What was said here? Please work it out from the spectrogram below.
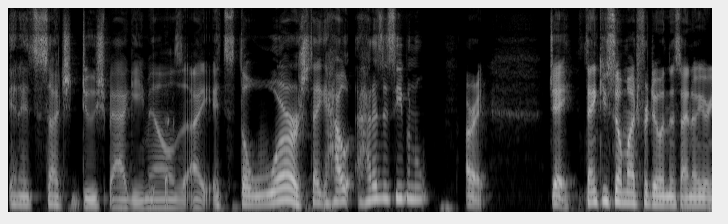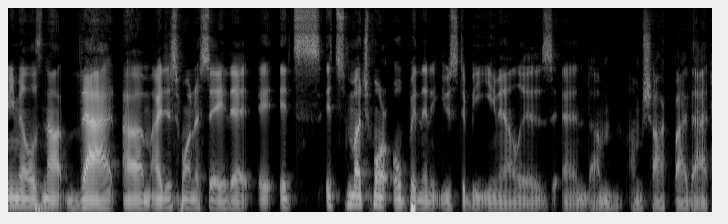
and it's such douchebag emails. I it's the worst. Like how how does this even? All right, Jay, thank you so much for doing this. I know your email is not that. Um, I just want to say that it, it's it's much more open than it used to be. Email is, and I'm I'm shocked by that.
